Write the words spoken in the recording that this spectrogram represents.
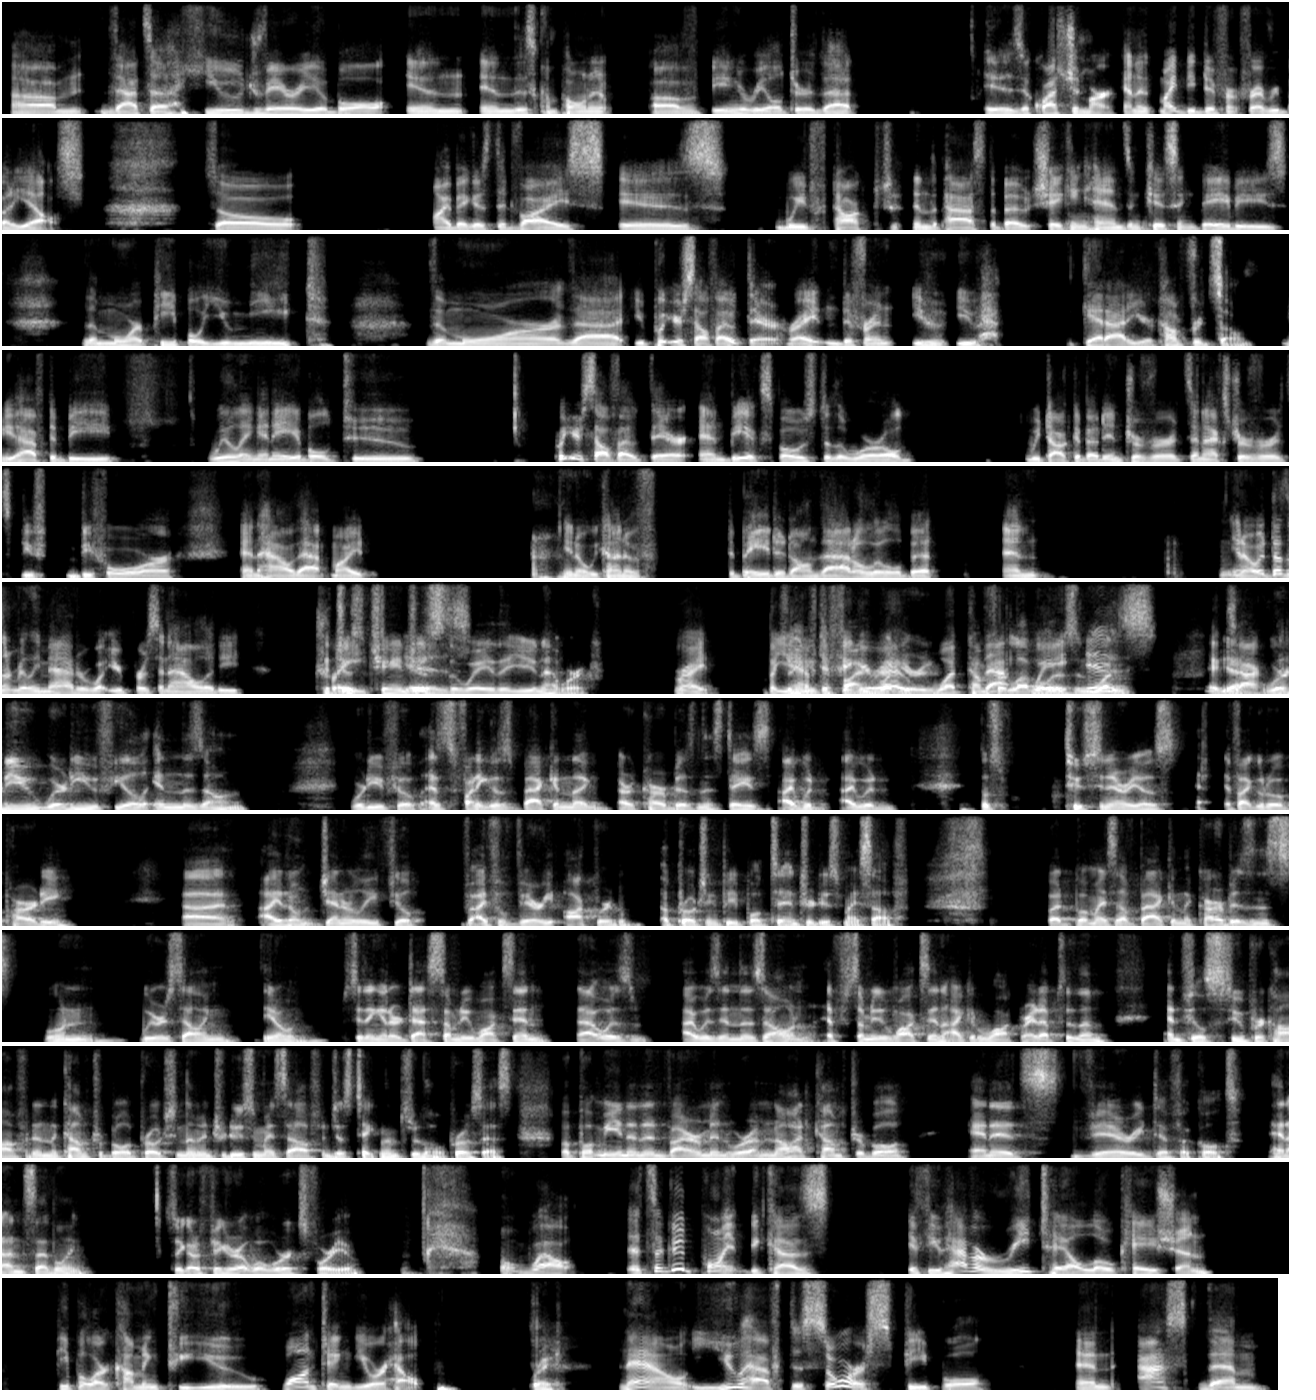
Um, that's a huge variable in in this component of being a realtor that is a question mark and it might be different for everybody else. So my biggest advice is we've talked in the past about shaking hands and kissing babies. The more people you meet, the more that you put yourself out there, right? And different, you you get out of your comfort zone. You have to be willing and able to put yourself out there and be exposed to the world. We talked about introverts and extroverts before and how that might, you know, we kind of debated on that a little bit. And, you know, it doesn't really matter what your personality it just changes is. the way that you network. Right. But you so have you to figure what out your what comfort level is and is. what exactly yeah, where do you where do you feel in the zone? Where do you feel? It's funny because back in the our car business days, I would I would those two scenarios. If I go to a party, uh, I don't generally feel I feel very awkward approaching people to introduce myself. But put myself back in the car business when we were selling, you know, sitting at our desk, somebody walks in. That was I was in the zone. If somebody walks in, I could walk right up to them and feel super confident and comfortable approaching them, introducing myself, and just taking them through the whole process. But put me in an environment where I'm not comfortable and it's very difficult and unsettling. So you got to figure out what works for you. Well, it's a good point because if you have a retail location, people are coming to you wanting your help. Right. Now you have to source people and ask them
